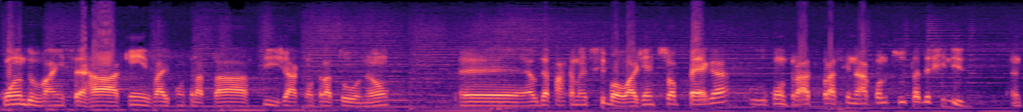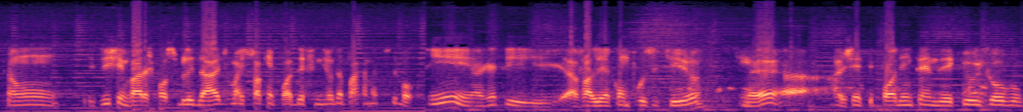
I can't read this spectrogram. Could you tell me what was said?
quando vai encerrar, quem vai contratar, se já contratou ou não, é, é o departamento de futebol. A gente só pega o contrato para assinar quando tudo está definido. Então, existem várias possibilidades, mas só quem pode definir é o departamento de futebol. Sim, a gente avalia como positiva, né? A, a gente pode entender que o jogo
